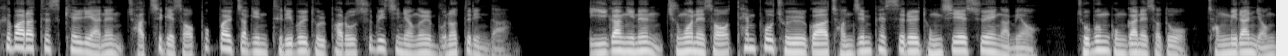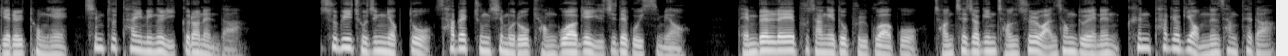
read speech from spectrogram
크바라트 스켈리아는 좌측에서 폭발적인 드리블 돌파로 수비 진영을 무너뜨린다. 이강인은 중원에서 템포 조율과 전진 패스를 동시에 수행하며 좁은 공간에서도 정밀한 연계를 통해 침투 타이밍을 이끌어낸다. 수비 조직력도 400 중심으로 견고하게 유지되고 있으며 덴벨레의 부상에도 불구하고 전체적인 전술 완성도에는 큰 타격이 없는 상태다.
